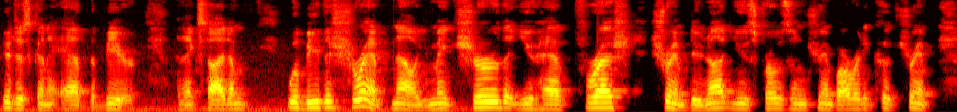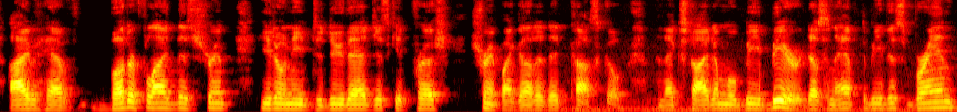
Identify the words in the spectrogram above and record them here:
You're just going to add the beer. The next item will be the shrimp. Now, you make sure that you have fresh shrimp. Do not use frozen shrimp, already cooked shrimp. I have butterflied this shrimp. You don't need to do that. Just get fresh shrimp. I got it at Costco. The next item will be beer. It doesn't have to be this brand.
